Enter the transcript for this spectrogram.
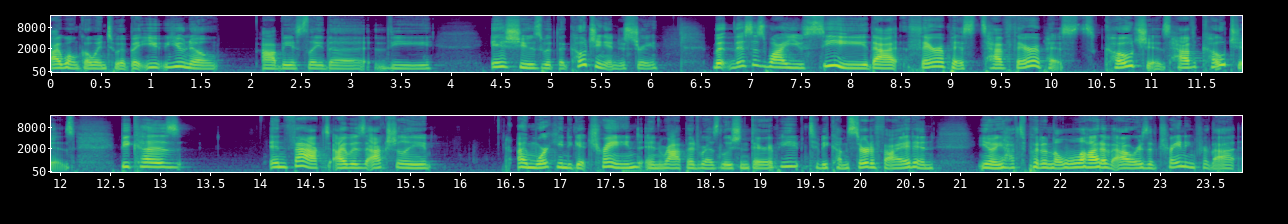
I won't go into it, but you you know obviously the the issues with the coaching industry. But this is why you see that therapists have therapists, coaches have coaches, because in fact, I was actually I'm working to get trained in rapid resolution therapy to become certified and you know, you have to put in a lot of hours of training for that.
